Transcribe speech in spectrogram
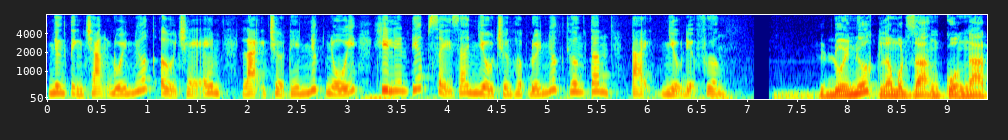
nhưng tình trạng đuối nước ở trẻ em lại trở nên nhức nhối khi liên tiếp xảy ra nhiều trường hợp đuối nước thương tâm tại nhiều địa phương. Đuối nước là một dạng của ngạt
